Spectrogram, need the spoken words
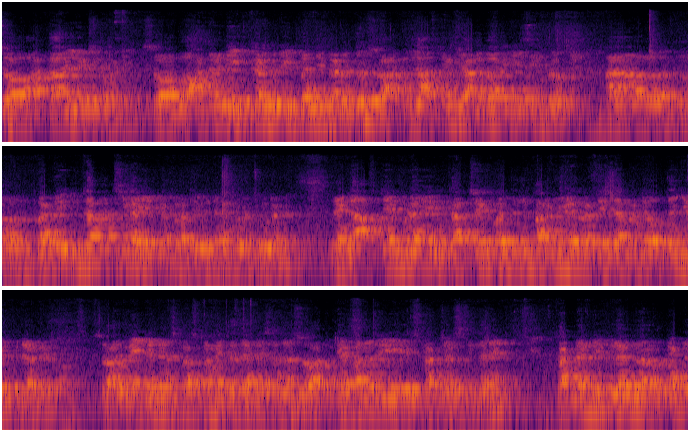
సో ఆ టాయిలెట్స్ ఒకటి సో వాటర్ ఎక్కడ కూడా ఇబ్బంది పడద్దు. సో లాస్ట్ టైం చాలా బాగా చేసిండ్రు. బట్ ఇంకా మంచిగా అయ్యేటటువంటి విధంగా కూడా చూడండి. నేను లాస్ట్ టైం కూడా ఖర్చు ఎక్కువ అవుతుంది పర్మనెంట్ కట్టేద్దామంటే వద్దని చెప్పినారు. సో అది మెయింటెనెన్స్ కష్టం అవుతుంది అనేసి అన్నారు. సో అది టెంపరీ స్ట్రక్చర్స్ కిందనే కట్టండి. ప్లస్ బట్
